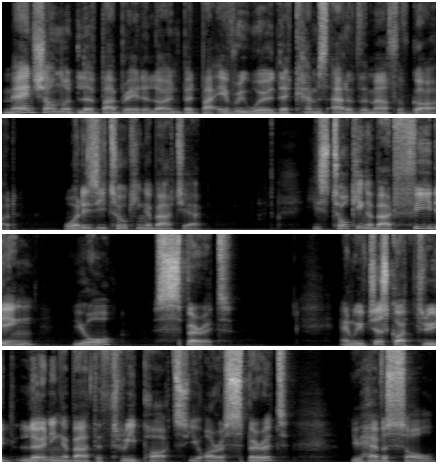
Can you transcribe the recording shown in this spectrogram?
Man shall not live by bread alone, but by every word that comes out of the mouth of God. What is he talking about here? He's talking about feeding your spirit. And we've just got through learning about the three parts you are a spirit, you have a soul,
